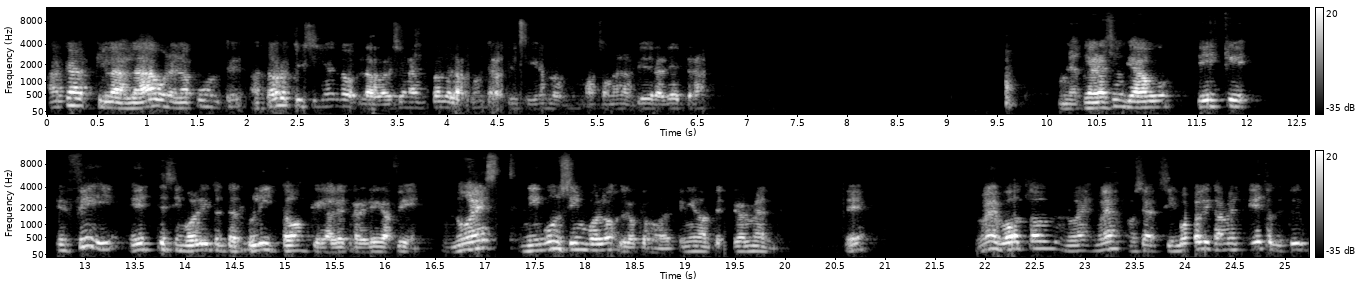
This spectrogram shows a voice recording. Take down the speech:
Acá que la, hago en el apunte, hasta ahora estoy siguiendo la versión actual del apunte, la estoy siguiendo más o menos al pie de la letra. Una aclaración que hago es que phi, este simbolito, este rulito, que la letra griega phi, no es ningún símbolo de lo que hemos definido anteriormente. No es bottom, no es, no es, o sea, simbólicamente, esto que, estoy,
